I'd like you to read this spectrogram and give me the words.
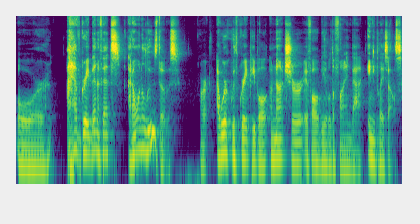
Or I have great benefits. I don't want to lose those. Or I work with great people. I'm not sure if I'll be able to find that anyplace else.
